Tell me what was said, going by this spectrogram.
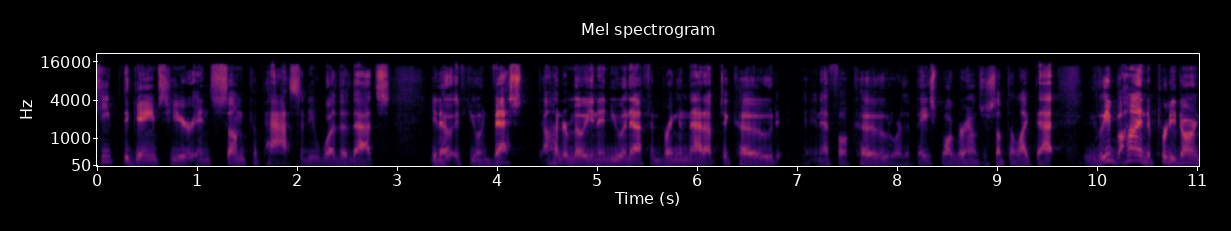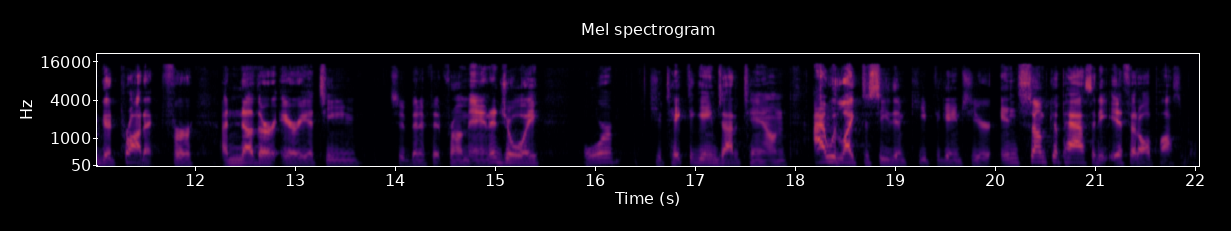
keep the games here in some capacity, whether that's you know, if you invest 100 million in UNF and bringing that up to code, NFL code, or the baseball grounds or something like that, you leave behind a pretty darn good product for another area team to benefit from and enjoy, or you take the games out of town. I would like to see them keep the games here in some capacity, if at all possible.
